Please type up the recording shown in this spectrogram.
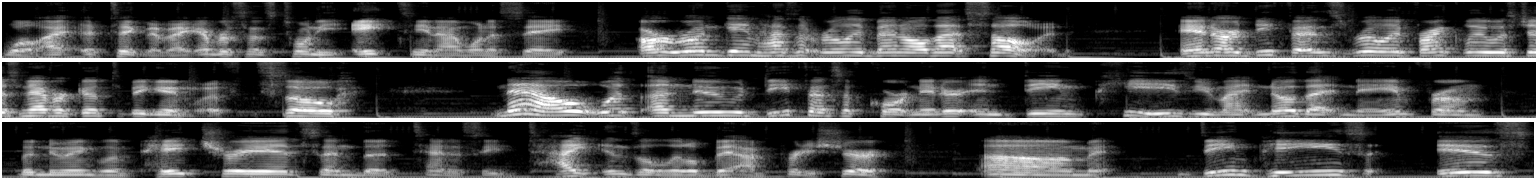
well, I, I take that back. Ever since 2018, I want to say, our run game hasn't really been all that solid. And our defense, really, frankly, was just never good to begin with. So now, with a new defensive coordinator in Dean Pees, you might know that name from the New England Patriots and the Tennessee Titans a little bit, I'm pretty sure. Um, Dean Pees is,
